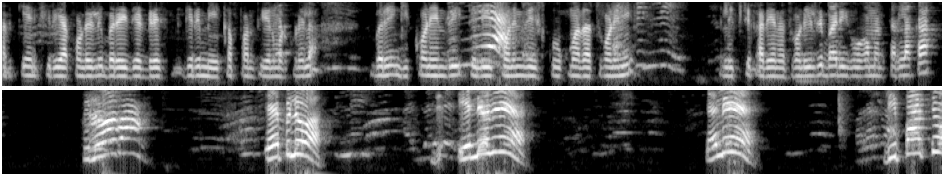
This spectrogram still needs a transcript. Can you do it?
ಅದಕ್ಕೆ ಏನು ಸೀರೆ ಹಾಕೊಂಡಿಲ್ಲ ಬರೀ ಇದೆ ಡ್ರೆಸ್ ಗಿರಿ ಮೇಕಪ್ ಅಂತ ಏನು ಮಾಡ್ಕೊಂಡಿಲ್ಲ. ಬರೀ ಹಿಂಗೆ ಇಕ್ಕೊಂಡೇನಿ ರೀ ತಲೆ ರೀ ಎಷ್ಟು ಕುಕ್ಮದ ಹಚ್ಕೊಂಡಿನಿ. ಲಿಪ್ಸ್ಟಿಕ್ ಅದೇನು ಹಚ್ಕೊಂಡಿಲ್ರಿ? ಬರೀ ಹೋಗಮ್ಮ ಹೋಗಮಂತಾರ್ಲಕ್ಕ ಪಿಲು ಏ ಪಿಲು ಎಲ್ಲಿ ಅದೇ? ಎಲ್ಲಿ? ದೀಪ ಹಚ್ಚು.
